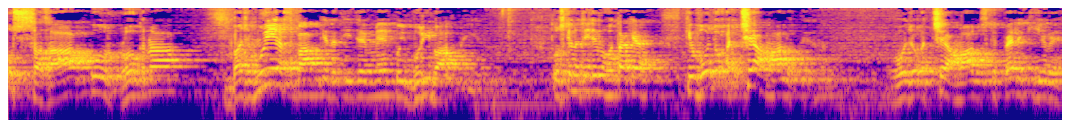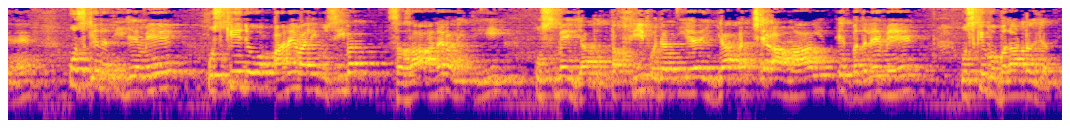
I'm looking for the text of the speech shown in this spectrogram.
اس سزا کو روکنا مجموعی اسباب کے نتیجے میں کوئی بری بات نہیں ہے۔ تو اس کے نتیجے میں ہوتا کیا ہے کہ وہ جو اچھے اعمال ہوتے ہیں، وہ جو اچھے اعمال اس کے پہلے کیے ہوئے ہیں، اس کے نتیجے میں اس کی جو آنے والی مصیبت، سزا آنے والی تھی، اس میں یا تو تخفیف ہو جاتی ہے یا اچھے اعمال کے بدلے میں اس کی وہ بلا ٹل جاتی ہے۔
